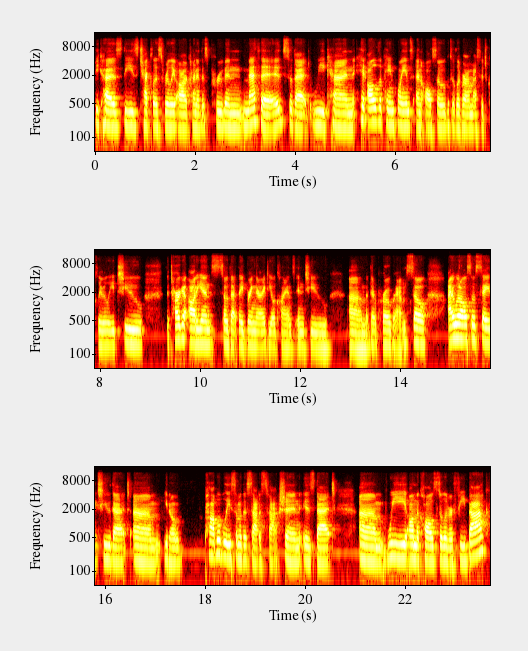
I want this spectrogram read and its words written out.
because these checklists really are kind of this proven method so that we can hit all of the pain points and also deliver our message clearly to the target audience so that they bring their ideal clients into um, their program. So I would also say too that um, you know probably some of the satisfaction is that um, we on the calls deliver feedback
